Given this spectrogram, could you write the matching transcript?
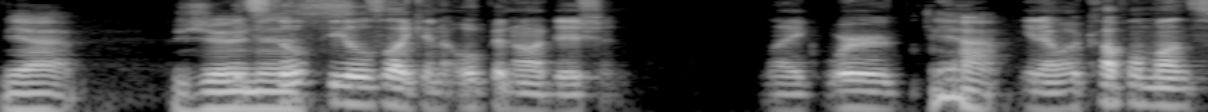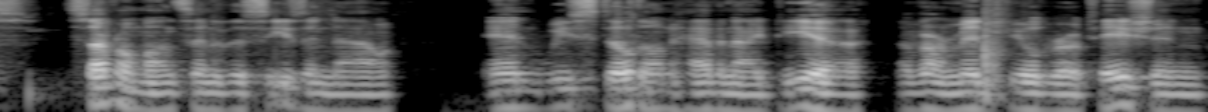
yeah, it still feels like an open audition. Like we're yeah, you know, a couple months, several months into the season now, and we still don't have an idea of our midfield rotation.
